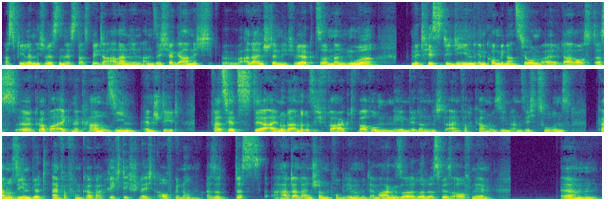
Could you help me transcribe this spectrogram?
was viele nicht wissen, ist, dass Beta-Alanin an sich ja gar nicht äh, alleinständig wirkt, sondern nur mit Histidin in Kombination, weil daraus das äh, körpereigene Carnosin entsteht. Falls jetzt der ein oder andere sich fragt, warum nehmen wir dann nicht einfach Carnosin an sich zu uns? Carnosin wird einfach vom Körper richtig schlecht aufgenommen. Also das hat allein schon Probleme mit der Magensäure, dass wir es aufnehmen. Ähm,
